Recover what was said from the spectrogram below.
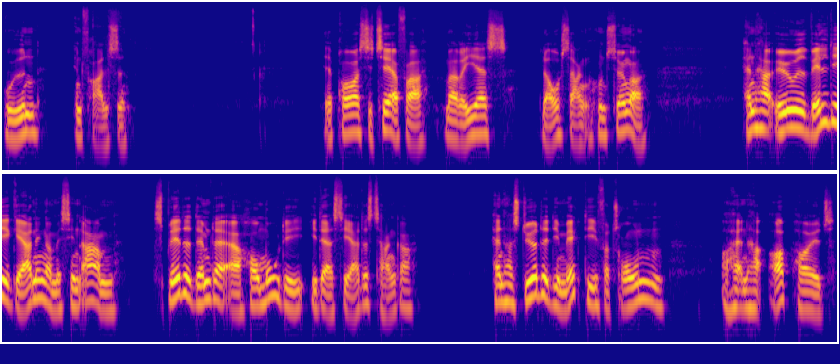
uden en frelse. Jeg prøver at citere fra Marias lovsang. Hun synger, han har øvet vældige gerninger med sin arm, splittet dem, der er hovmodige i deres hjertes tanker. Han har styrtet de mægtige fra tronen og han har ophøjet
